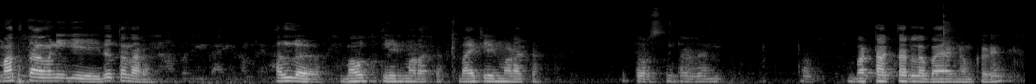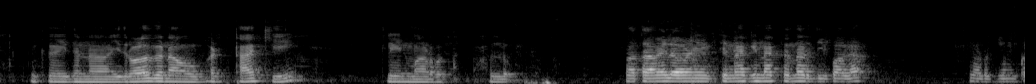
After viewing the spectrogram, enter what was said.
ಮತ್ತ ಅವನಿಗೆ ಇದು ತಂದಾರ. ಹಲ್ಲ ಮೌತ್ ಕ್ಲೀನ್ ಮಾಡಾಕ ಬಾಯಿ ಕ್ಲೀನ್ ಮಾಡಾಕ. ತೋರಿಸ್ತಿಂತಾರ ಬಟ್ ಹಾಕ್ತಾರಲ್ಲ ಬಾಯಾಗ ನಮ್ಮ ಕಡೆ. ಈಗ ಇದನ್ನ ಇದ್ರೊಳಗೆ ನಾವು ಬಟ್ ಹಾಕಿ ಕ್ಲೀನ್ ಮಾಡ್ಬೇಕು ಹಲ್ಲು. ಮತ್ತು ಆಮೇಲೆ ಅವನಿಗೆ ತಿನ್ನಕ್ಕೆ ಗಿನ್ನಕ್ಕೆ ತಂದಾರ ದೀಪಾಗ. ನೋಡು ಜುಮ್ಕ.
